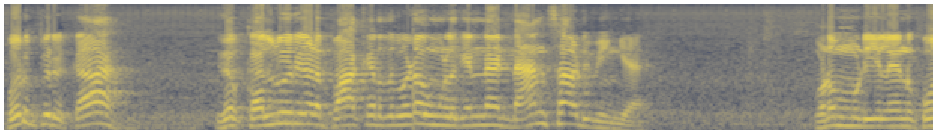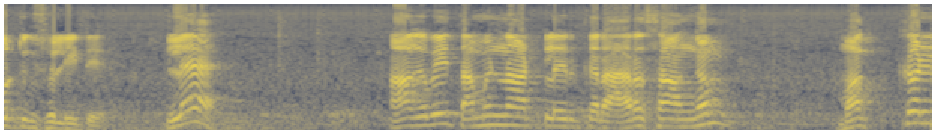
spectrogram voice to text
பொறுப்பு இருக்கா? இதோ கல்லூரிகளை பார்க்கறத விட உங்களுக்கு என்ன டான்ஸ் ஆடுவீங்க? உடம்பு முடியலைன்னு கோர்ட்டுக்கு சொல்லிட்டு. இல்லை? ஆகவே தமிழ்நாட்டில் இருக்கிற அரசாங்கம் மக்கள்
